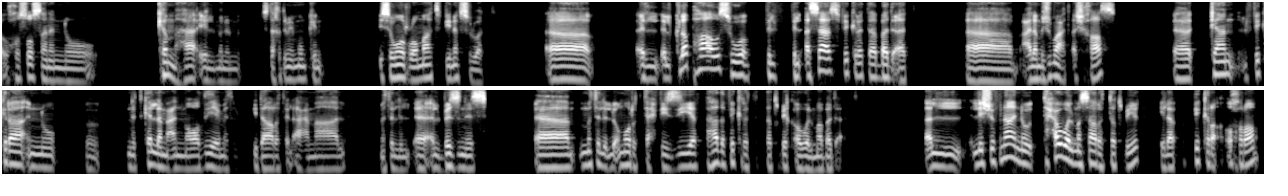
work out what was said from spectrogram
وخصوصا إنه كم هائل من المستخدمين ممكن يسوون رومات في نفس الوقت. الكلوب هاوس هو في, الأساس فكرته بدأت آه على مجموعة أشخاص آه كان الفكرة إنه آه، نتكلم عن مواضيع مثل إدارة الأعمال مثل آه، ال business آه مثل الأمور التحفيزية فهذا فكرة التطبيق أول ما بدأت. اللي شفناه إنه تحول مسار التطبيق إلى فكرة أخرى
